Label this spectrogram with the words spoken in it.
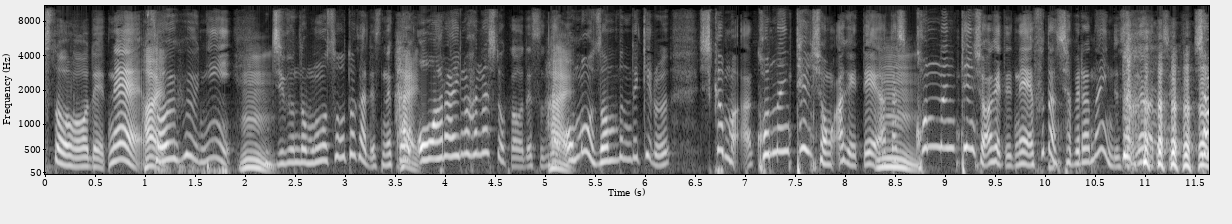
ストでね、はいそういうふうにうん自分の妄想とかですね、こはいうお笑いの話とかをですね、はい思う存分できる。しかも、あこんなにテンション上げて、うん私こんなにテンション上げてね、普段喋らないんですよね、私。喋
